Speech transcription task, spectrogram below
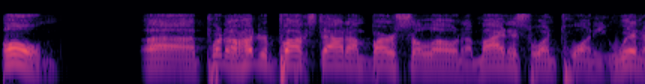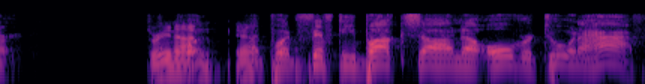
Boom. Uh, put a hundred bucks down on Barcelona, minus 120, winner. Three none. I put 50 bucks on uh, over two and a half.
